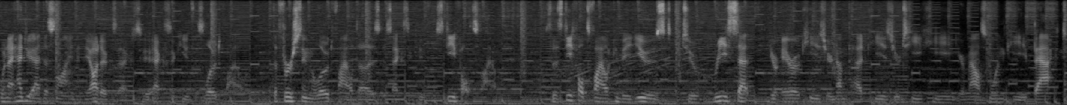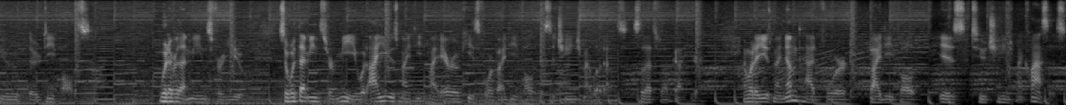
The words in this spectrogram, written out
when I had you add this line in the autoexec to execute this load file, the first thing the load file does is execute this defaults file. So this defaults file can be used to reset your arrow keys, your numpad keys, your T key, your mouse one key back to their defaults, whatever that means for you. So what that means for me, what I use my, my arrow keys for by default is to change my loadouts. So that's what I've got here. And what I use my numpad for by default is to change my classes.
